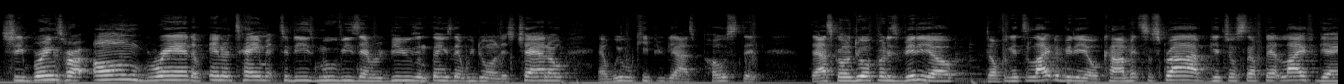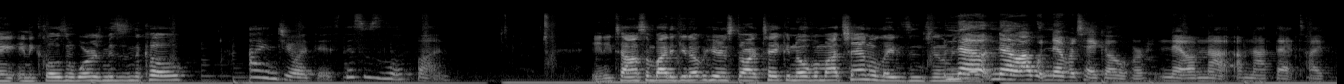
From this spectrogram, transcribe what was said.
She brings her own brand of entertainment to these movies and reviews and things that we do on this channel, and we will keep you guys posted. That's going to do it for this video. Don't forget to like the video, comment, subscribe, get yourself that life gain. Any closing words, Mrs. Nicole? I enjoyed this. This was a little fun. Anytime somebody get up here and start taking over my channel, ladies and gentlemen. No, no, I would never take over. No, I'm not. I'm not that type of.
